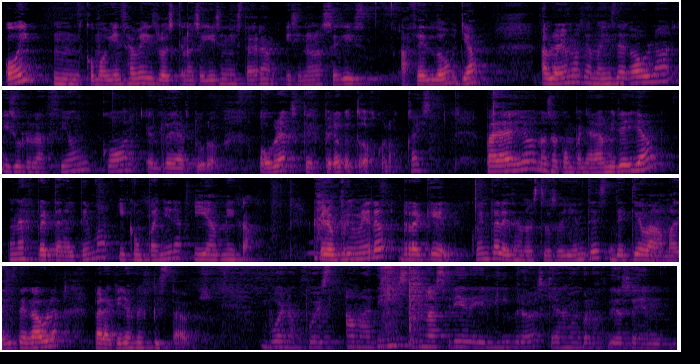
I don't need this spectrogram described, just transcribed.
Hoy, mm, como bien sabéis los que nos seguís en Instagram y si no nos seguís, hacedlo ya, hablaremos de Amadís de Gaula y su relación con el rey Arturo, obras que espero que todos conozcáis. Para ello nos acompañará Mirella, una experta en el tema y compañera y amiga. Pero primero, Raquel, cuéntales a nuestros oyentes de qué va Amadís de Gaula para aquellos despistados. Bueno, pues Amadís es una serie de libros que eran muy conocidos en,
